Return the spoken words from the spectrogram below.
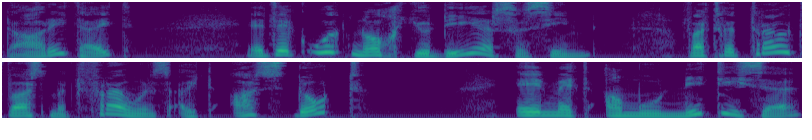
Daardie tyd het ek ook nog Judeërs gesien wat getroud was met vrouens uit Asdod en met Ammonitiese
